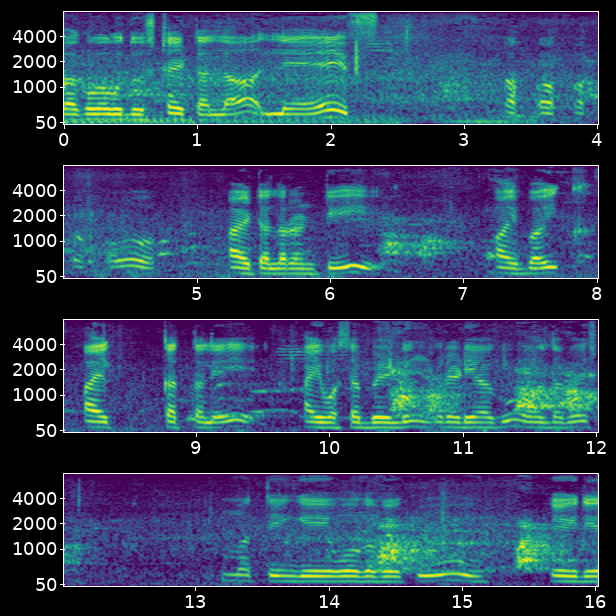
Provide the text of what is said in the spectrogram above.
ಇವಾಗ ಹೋಗೋದು ಸ್ಟ್ರೈಟ್ ಅಲ್ಲ ಲೇಫ್ಟ್ ಐಟಲ್ಲ ರಂಟಿ. ಐ ಬೈಕ್, ಐ ಕತ್ತಲೆ, ಐ ಹೊಸ ಬಿಲ್ಡಿಂಗ್ ರೆಡಿಯಾಗು ಆಲ್ ದ ಬೆಸ್ಟ್ ಮತ್ತು ಹಿಂಗೆ ಹೋಗಬೇಕು. ಇದೆ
